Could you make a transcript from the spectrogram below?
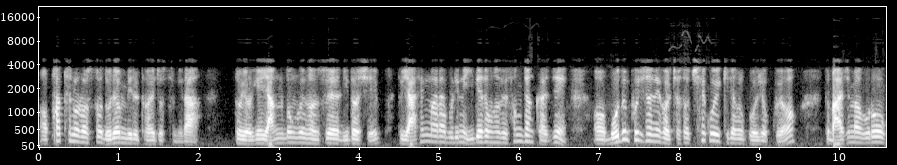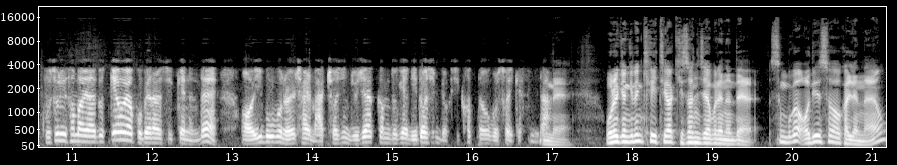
어, 파트너로서 노련미를 더해줬습니다. 또 여기에 양동근 선수의 리더십, 또 야생마라 불리는 이대성 선수의 성장까지 어, 모든 포지션에 걸쳐서 최고의 기량을 보여줬고요. 또 마지막으로 구슬이 서 말이어도 꿰어야 보배라 할 수 있겠는데 어, 이 부분을 잘 맞춰준 유재학 감독의 리더십 역시 컸다고 볼 수가 있겠습니다. 네. 오늘 경기는 KT가 기선 제압을 했는데 승부가 어디서 갈렸나요?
